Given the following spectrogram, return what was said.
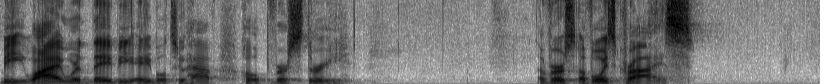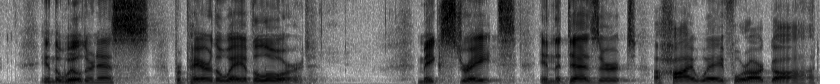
be? Why would they be able to have hope? Verse 3. A verse a voice cries, In the wilderness, prepare the way of the Lord. Make straight in the desert a highway for our God.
